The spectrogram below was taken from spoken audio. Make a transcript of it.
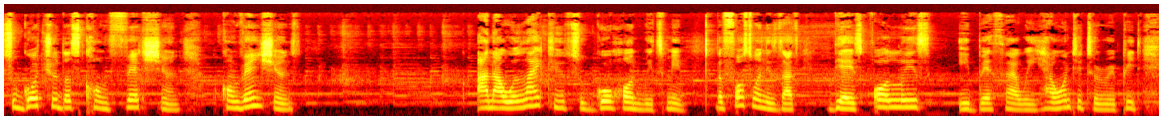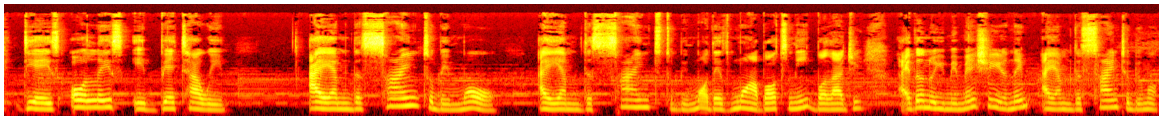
to go through this convection conventions and I would like you to go on with me. The first one is that there is always a better way. I want you to repeat there is always a better way. I am designed to be more. I am designed to be more. There's more about me, Bolaji. I don't know, you may mention your name. I am designed to be more.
